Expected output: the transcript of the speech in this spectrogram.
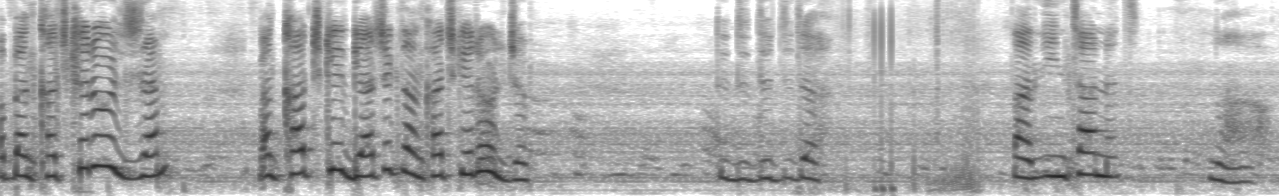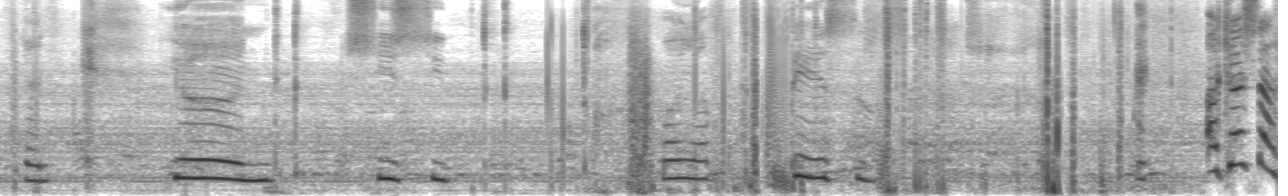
Abi ben kaç kere öleceğim? Ben kaç kere gerçekten kaç kere öleceğim? Dı dı dı dı dı. Lan internet. Ha, yani. Yandık. Sisi. Baya pes. Arkadaşlar.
